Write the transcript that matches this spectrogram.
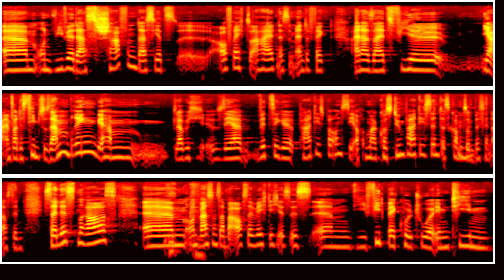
Ähm, und wie wir das schaffen, das jetzt äh, aufrechtzuerhalten, ist im Endeffekt einerseits viel, ja, einfach das Team zusammenbringen. Wir haben, glaube ich, sehr witzige Partys bei uns, die auch immer Kostümpartys sind. Das kommt so ein bisschen aus den Stylisten raus. Ähm, und was uns aber auch sehr wichtig ist, ist ähm, die Feedback-Kultur im Team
